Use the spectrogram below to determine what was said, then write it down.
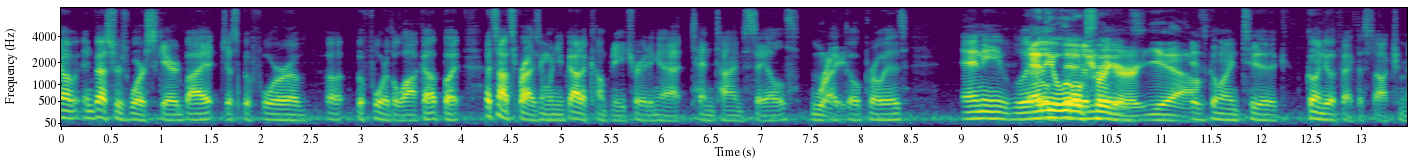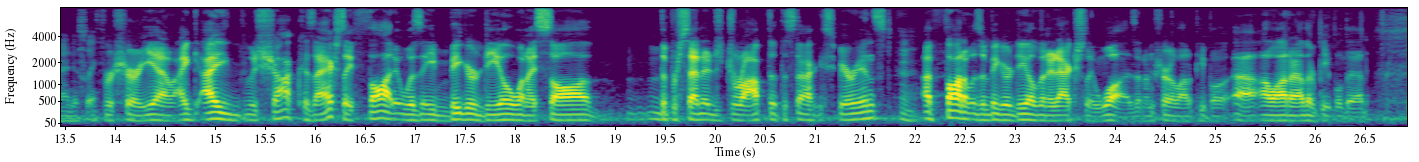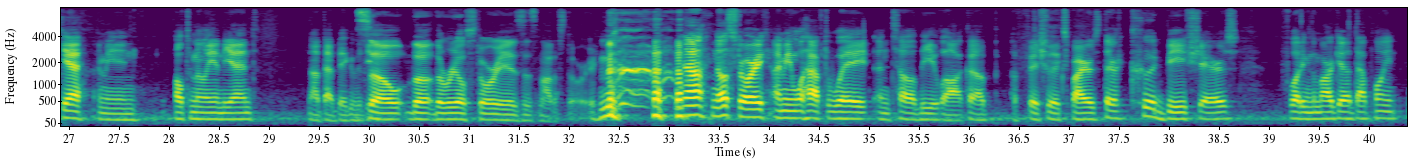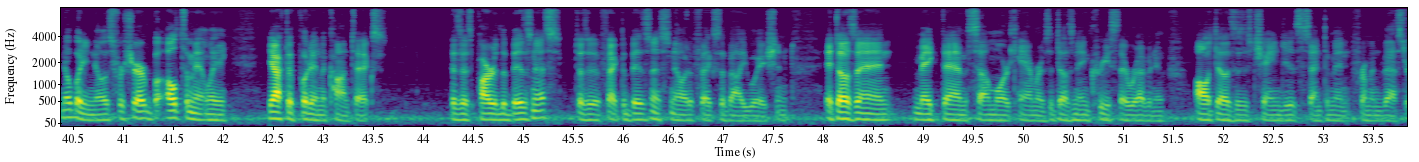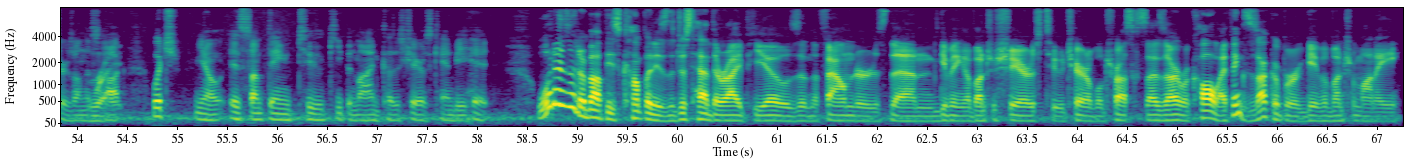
you know, investors were scared by it just before of, uh, before the lockup, but that's not surprising when you've got a company trading at 10 times sales, Right. like GoPro is. Any little Any little trigger, yeah. is going to going to affect the stock tremendously. For sure, yeah. I, I was shocked because I actually thought it was a bigger deal when I saw the percentage drop that the stock experienced. I thought it was a bigger deal than it actually was, and I'm sure a lot of people, uh, a lot of other people did. Yeah, I mean, ultimately in the end, not that big of a deal. So the the real story is it's not a story. nah, no story. I mean, we'll have to wait until the lockup officially expires. There could be shares flooding the market at that point. Nobody knows for sure, but ultimately, you have to put it in the context. Is this part of the business? Does it affect the business? No, it affects the valuation. It doesn't make them sell more cameras. It doesn't increase their revenue. All it does is changes sentiment from investors on the Right. stock, which you know is something to keep in mind because shares can be hit. what is it about these companies that just had their IPOs and the founders then giving a bunch of shares to charitable trusts? as I recall, I think Zuckerberg gave a bunch of money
